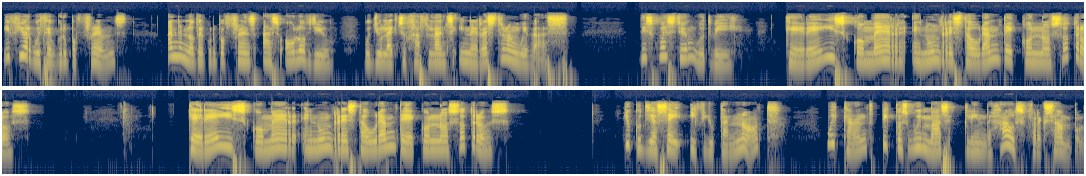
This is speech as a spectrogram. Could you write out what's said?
If you are with a group of friends and another group of friends asks all of you, would you like to have lunch in a restaurant with us? This question would be, ¿queréis comer en un restaurante con nosotros? ¿Queréis comer en un restaurante con nosotros? You could just say if you cannot. We can't because we must clean the house, for example.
